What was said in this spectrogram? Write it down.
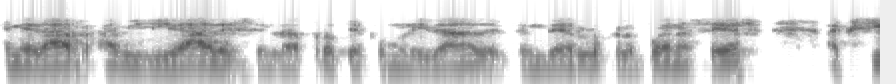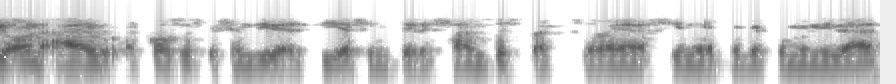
generar habilidades en la propia comunidad, entender lo que lo pueden hacer, acción a, cosas que sean divertidas e interesantes para que se vaya haciendo la propia comunidad.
